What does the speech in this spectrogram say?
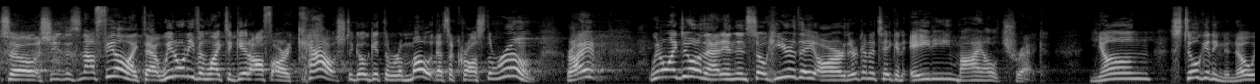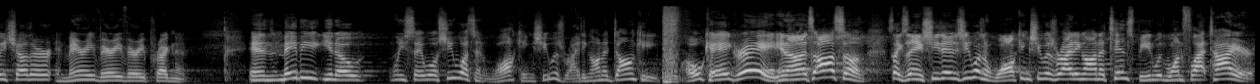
So she's not feeling like that. We don't even like to get off our couch to go get the remote that's across the room, right? We don't like doing that. And then so here they are, they're going to take an 80 mile trek. Young, still getting to know each other, and Mary, very, very pregnant. And maybe, you know, well, you say, well, she wasn't walking, she was riding on a donkey. okay, great. You know, it's awesome. It's like saying she didn't, she wasn't walking, she was riding on a 10 speed with one flat tire.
